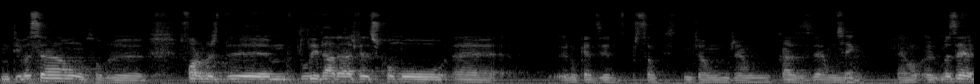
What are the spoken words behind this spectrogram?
motivação, sobre formas de, de lidar às vezes como. Uh, eu não quero dizer depressão, que isto já é um, já é um caso. É um, Sim. Um, mas é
